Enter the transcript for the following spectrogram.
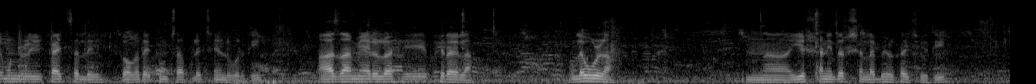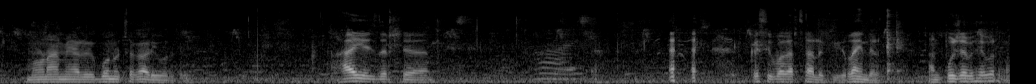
मंडळी काय चाललंय? स्वागत आहे तुमचं आपल्या चॅनलवरती आज आम्ही आलेलो आहे फिरायला लवळला. यश आणि दर्शनला भेळ खायची होती. म्हणून आम्ही आलो बनूच्या गाडीवरती. हाय यश दर्शन. कशी बघा चालू की रायंदळ आणि पूजा बी आहे बरं का?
